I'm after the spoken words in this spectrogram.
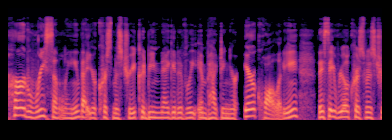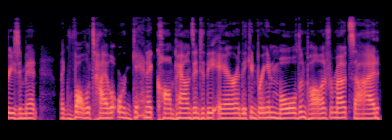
heard recently that your Christmas tree could be negatively impacting your air quality. They say real Christmas trees emit like volatile organic compounds into the air and they can bring in mold and pollen from outside.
